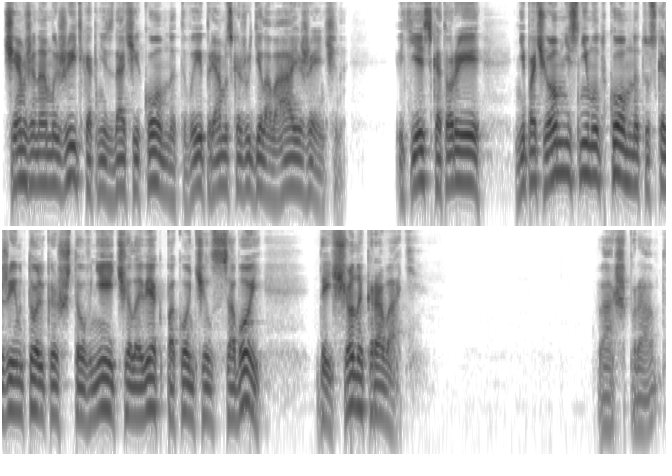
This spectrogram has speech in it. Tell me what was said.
Чем же нам и жить, как не сдачей комнат? Вы, прямо скажу, деловая женщина. Ведь есть, которые ни почем не снимут комнату, скажи им только, что в ней человек покончил с собой, да еще на кровати. Ваш правда,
